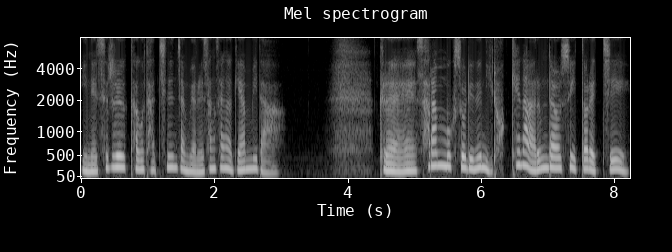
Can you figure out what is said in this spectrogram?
이내 스르륵 하고 닫히는 장면을 상상하게 합니다. 그래, 사람 목소리는 이렇게나 아름다울 수 있더랬지.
